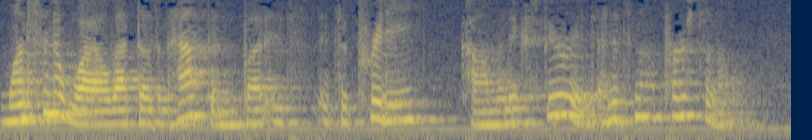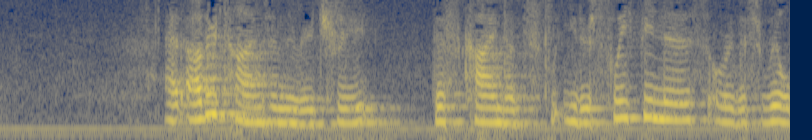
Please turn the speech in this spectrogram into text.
Once in a while that doesn't happen, but it's, it's a pretty common experience and it's not personal. At other times in the retreat, this kind of either sleepiness or this real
